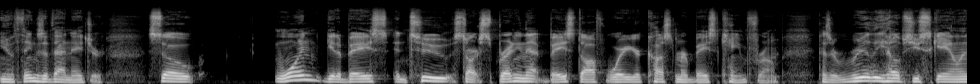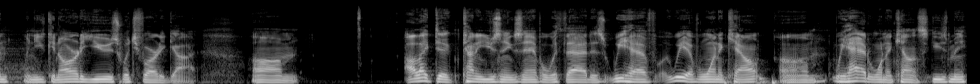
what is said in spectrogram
you know, things of that nature. So, one, get a base, and two, start spreading that based off where your customer base came from, because it really helps you scaling when you can already use what you've already got. Um, I like to kind of use an example with that is we have we have one account um, we had one account excuse me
